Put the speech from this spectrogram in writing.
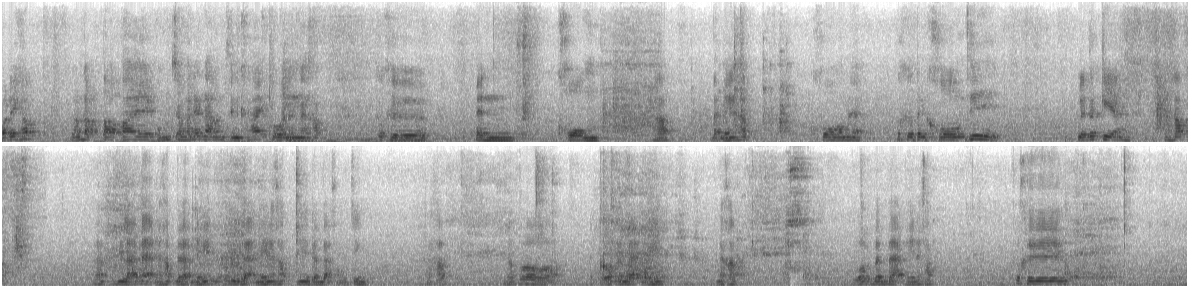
วัสดีครับลำดับต่อไปผมจะมาแนะนำสินค้าอีกตัวหนึ่งนะครับ ก็คือเป็นโคมครับ แบบนี้นะครับ โคมเนี่ยก็คือเป็นโคมที่เหลือตะเกียงนะครับนะมีหลายแบบนะครับแบบนี้แล้วก็มีแบบนี้นะครับนี่เป็นแบบของจริงนะครับ แล้วก็หรือว่าเป็นแบบนี้นะครับ หรือว่าเป็นแบบนี้นะครับ ก็คือ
